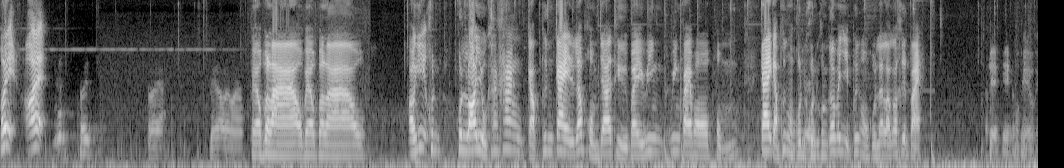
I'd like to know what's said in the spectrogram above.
เฮ้ยเอ้ยเฮ้ยอะไรอะเนี่ยเอาอะไรมาแพลวพลาวแพลวพลาวเอางี้คุณคุณรออยู่ข้างๆกับพึ่งใกล้แล้วผมจะถือไปวิ่งวิ่งไปพอผมใกล้กับพึ่งของคุณคุณคุณก็ไปหยิบพึ่งของคุณแล้วเราก็ขึ้นไป โอเคโอเคโอเคโอเค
